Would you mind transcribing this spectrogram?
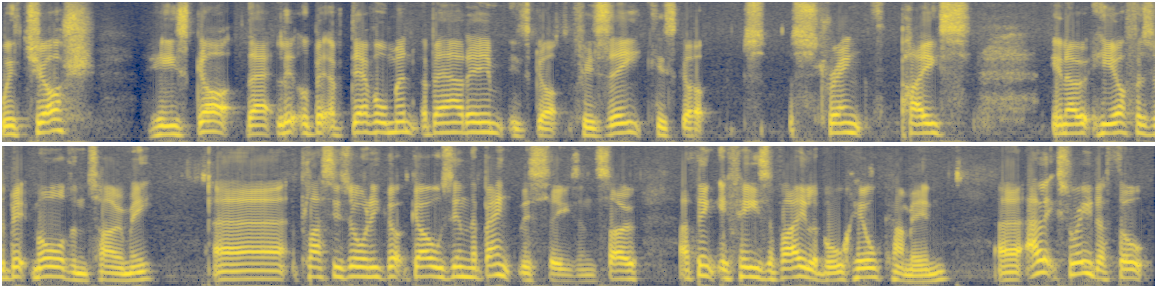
With Josh, He's got that little bit of devilment about him. He's got physique. He's got s- strength, pace. You know, he offers a bit more than Tommy. Uh, plus, he's already got goals in the bank this season. So I think if he's available, he'll come in. Uh, Alex Reed, I thought,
